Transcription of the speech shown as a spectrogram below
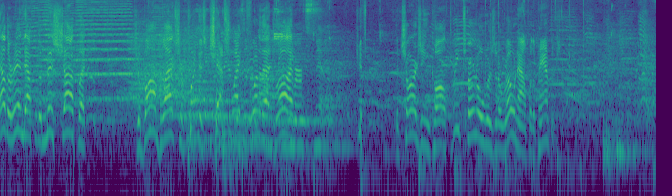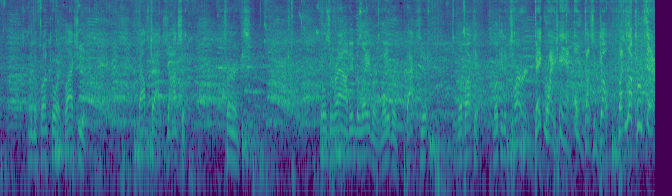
other end after the missed shot, but Javon Blackshear putting his chest right in front of that driver. Gets the charging call. Three turnovers in a row now for the Panthers. In the front court, Blackshear. Bounce pass, Johnson. Turns. Goes around into Lever. Lever back to the bucket. Looking to turn. Big right hand. Oh, doesn't go. But look who's there.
